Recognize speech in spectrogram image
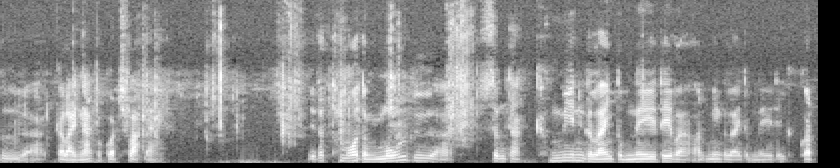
គឺកន្លែងណាក៏គាត់ឆ្លាក់ដែរនិយាយទៅថ្មទាំងមូលគឺសឹងថាគ្មានកន្លែងទំនេរទេបាទអត់មានកន្លែងទំនេរទេគឺគាត់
